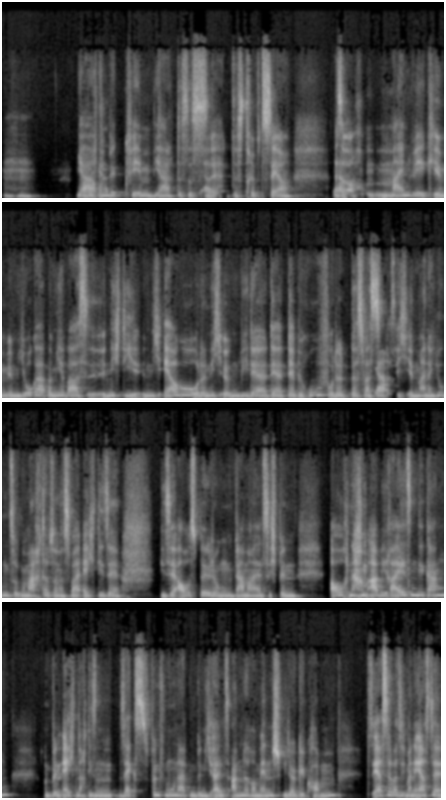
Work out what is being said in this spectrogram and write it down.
Mhm. Ja, unbequem, ja, das ist, ja. Äh, das trifft sehr. Also ja. auch mein Weg im, im Yoga, bei mir war es nicht die, nicht Ergo oder nicht irgendwie der, der, der Beruf oder das, was, ja. was ich in meiner Jugend so gemacht habe, sondern es war echt diese, diese Ausbildung damals. Ich bin auch nach dem Abi reisen gegangen und bin echt nach diesen sechs, fünf Monaten bin ich als anderer Mensch wiedergekommen. Das erste, was ich, meine erste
